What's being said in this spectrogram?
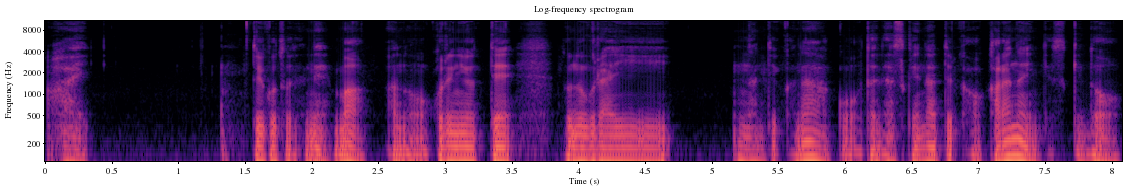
はい。ということでね、まあ、あの、これによってどのぐらい、なんていうかな、こう、手助けになってるかわからないんですけど、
